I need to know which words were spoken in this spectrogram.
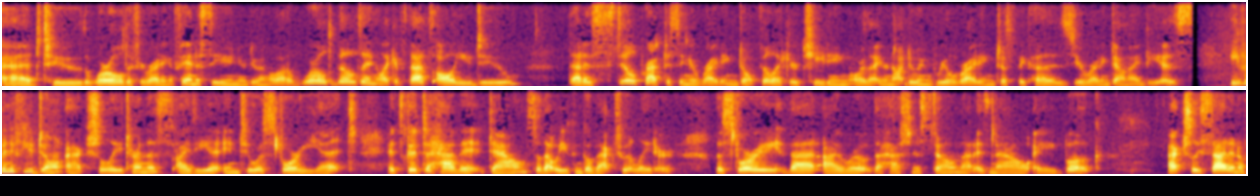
add to the world if you're writing a fantasy and you're doing a lot of world building, like if that's all you do, that is still practicing your writing. Don't feel like you're cheating or that you're not doing real writing just because you're writing down ideas. Even if you don't actually turn this idea into a story yet, it's good to have it down so that way you can go back to it later. The story that I wrote, The Hashness Stone, that is now a book, actually sat in a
